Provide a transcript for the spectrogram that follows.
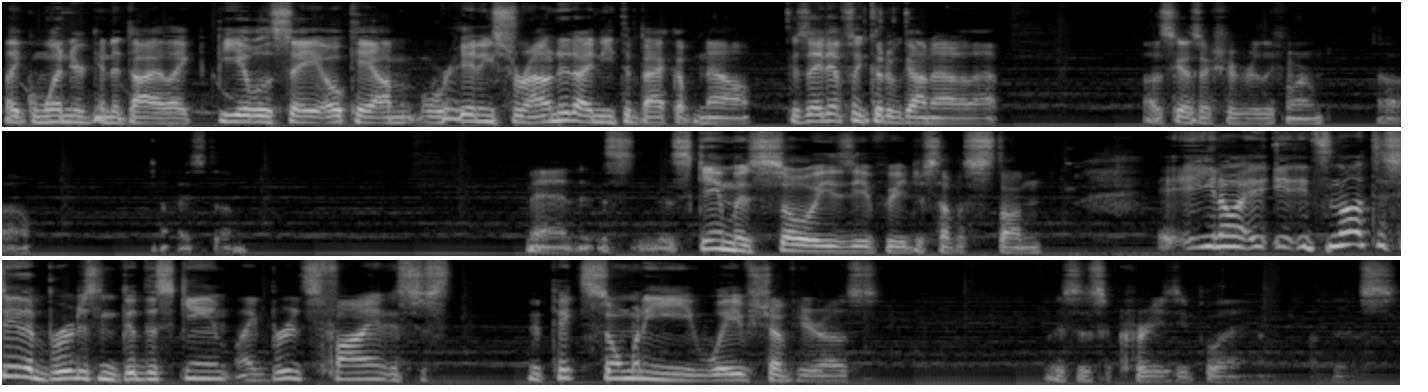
like, when you're gonna die. Like, be able to say, okay, I'm, we're getting surrounded, I need to back up now. Because I definitely could have gotten out of that. Oh, this guy's actually really farmed. Uh oh Nice done. Man, this, this game is so easy if we just have a stun. You know, it, it's not to say that Brood isn't good this game. Like, Brood's fine. It's just, we picked so many wave shove heroes. This is a crazy play. This.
